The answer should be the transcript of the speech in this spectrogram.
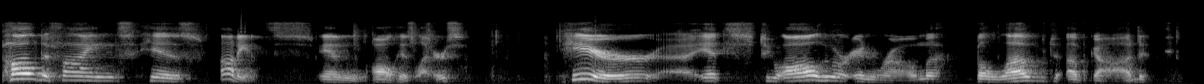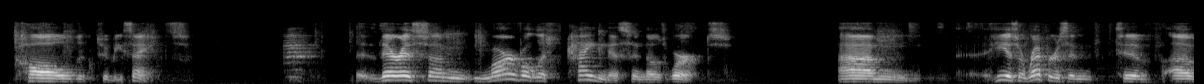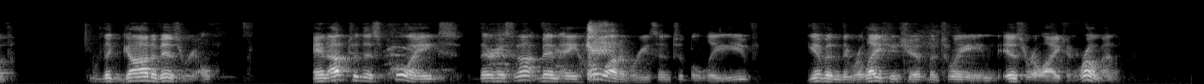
Paul defines his audience in all his letters. Here, uh, it's to all who are in Rome, beloved of God, called to be saints. There is some marvelous kindness in those words. Um, he is a representative of the God of Israel. And up to this point, there has not been a whole lot of reason to believe, given the relationship between Israelite and Roman,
